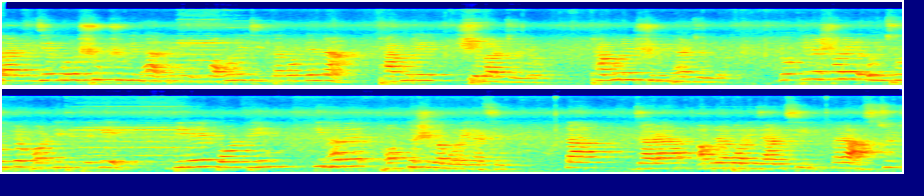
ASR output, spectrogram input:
তার নিজের কোনো সুখ সুবিধা তিনি কখনোই চিন্তা করতেন না ঠাকুরের সেবার জন্য, ঠাকুরের সুবিধার জন্য। দক্ষিণেশ্বরের ওই ছোট্ট ঘরটিতে থেকে দিনের পর দিন কীভাবে ভক্ত সেবা করে গেছেন, তা যারা আমরা পরে জানছি, তারা আশ্চর্য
